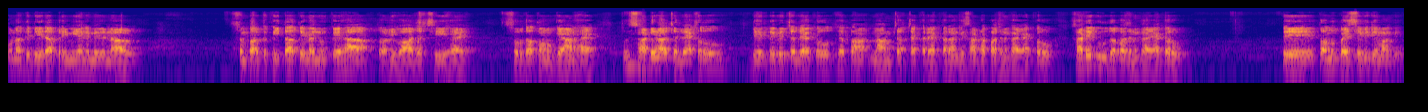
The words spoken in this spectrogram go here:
ਉਹਨਾਂ ਦੇ ਡੇਰਾ ਪ੍ਰੇਮੀਆਂ ਨੇ ਮੇਰੇ ਨਾਲ ਸੰਪਰਕ ਕੀਤਾ ਤੇ ਮੈਨੂੰ ਕਿਹਾ, ਤੁਹਾਡੀ ਆਵਾਜ਼ ਅੱਛੀ ਹੈ। ਸੁਰ ਦਾ ਤੁਹਾਨੂੰ ਗਿਆਨ ਹੈ, ਤੁਸੀਂ ਸਾਡੇ ਨਾਲ ਚੱਲਿਆ ਕਰੋ, ਦੇਰ ਦੇ ਵਿੱਚ ਚੱਲਿਆ ਕਰੋ, ਉੱਥੇ ਆਪਾਂ ਨਾਮ ਚਰਚਾ ਕਰਿਆ ਕਰਾਂਗੇ, ਸਾਡਾ ਭਜਨ ਗਾਇਆ ਕਰੋ, ਸਾਡੇ ਗੁਰੂ ਦਾ ਭਜਨ ਗਾਇਆ ਕਰੋ। ਤੇ ਤੁਹਾਨੂੰ ਪੈਸੇ ਵੀ ਦੇਵਾਂਗੇ।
